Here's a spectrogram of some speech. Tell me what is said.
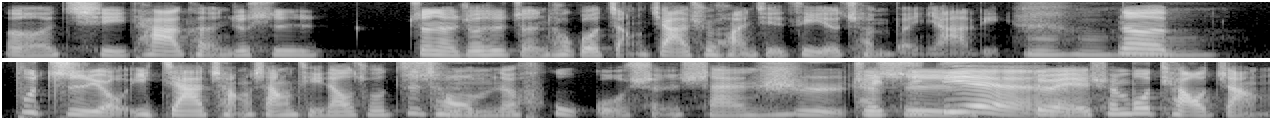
呃，其他可能就是真的就是只能透过涨价去缓解自己的成本压力。嗯哼那哼不只有一家厂商提到说，自从我们的护国神山是台就是积电对宣布调涨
